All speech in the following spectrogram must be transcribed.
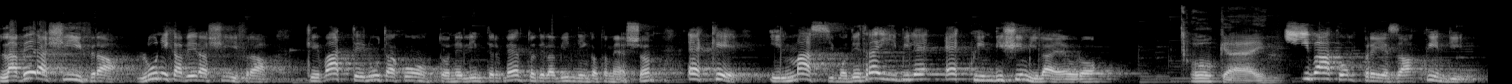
la vera cifra, l'unica vera cifra che va tenuta conto nell'intervento della building automation è che il massimo detraibile è 15.000 euro. Ok. IVA compresa, quindi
